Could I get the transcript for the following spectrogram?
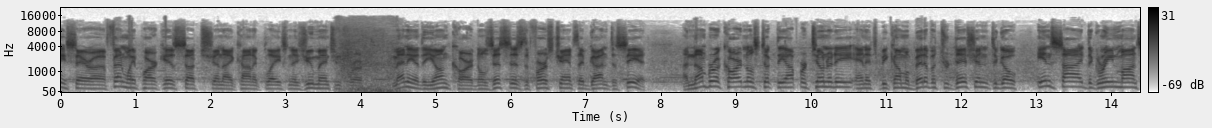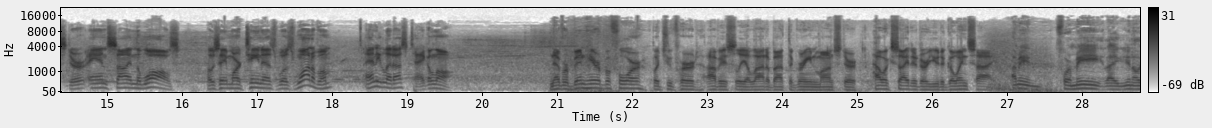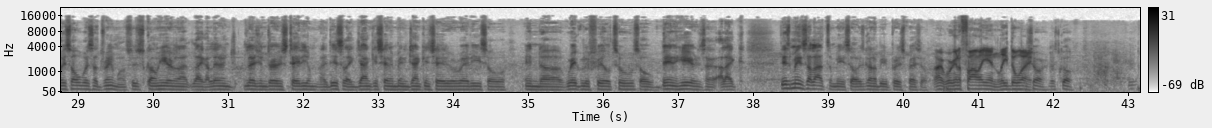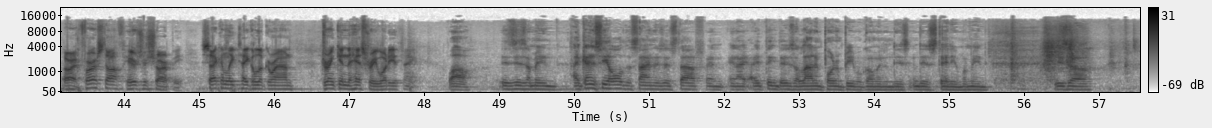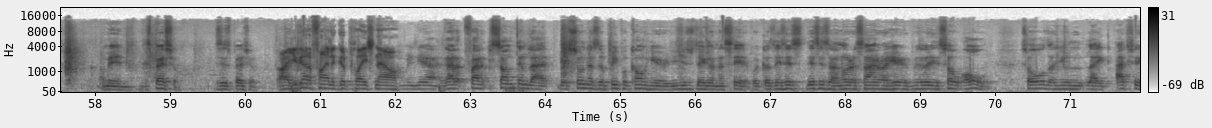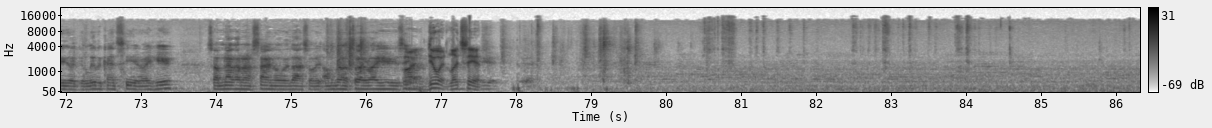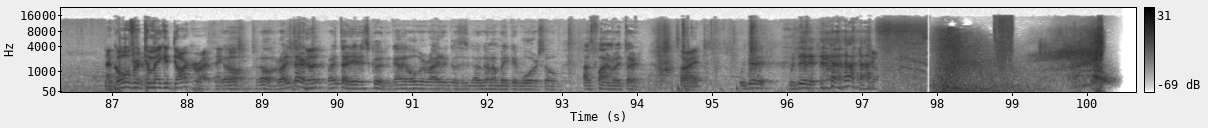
say, Sarah, Fenway Park is such an iconic place, and as you mentioned, for many of the young Cardinals, this is the first chance they've gotten to see it. A number of Cardinals took the opportunity, and it's become a bit of a tradition to go inside the Green Monster and sign the walls. Jose Martinez was one of them, and he let us tag along. Never been here before, but you've heard obviously a lot about the Green Monster. How excited are you to go inside? I mean, for me, like you know, it's always a dream. So just come here like, like a legend, legendary stadium like this, like Yankee Stadium, been Yankee Stadium already. So in the Wrigley Field too. So being here is uh, like this means a lot to me. So it's gonna be pretty special. All right, we're going to follow you in. Lead the way. Sure, let's go. All right, first off, here's your Sharpie. Secondly, take a look around, drink in the history. What do you think? Wow. This is, I mean, I can see all the signers and stuff, and, and I, I think there's a lot of important people coming in this in this stadium. I mean, it's uh, I mean, it's special. This is special. All right, you got to find a good place now. I mean, yeah, I gotta find something that as soon as the people come here, you just they're gonna see it because this is this is another sign right here. Really, It's so old, so old that you like actually like a little can't see it right here. So I'm not gonna sign over that. So I'm gonna try right here. You see? All right, do it. Let's see it. Yeah. Now go over it to make it darker, I think. don't No, no, right there, good? right there. Yeah, it's good. I'm gonna override it because I'm gonna make it worse. So that's fine right there. All right. We did it. We did it. Enjoy.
